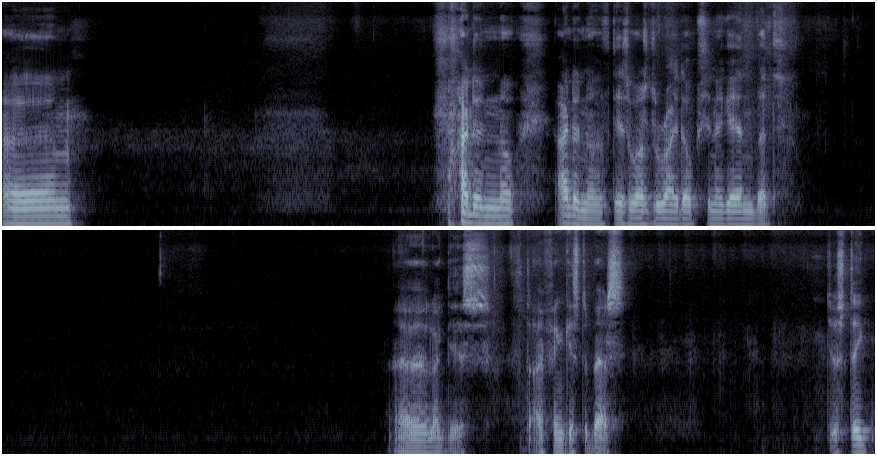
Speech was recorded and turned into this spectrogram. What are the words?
Um, I don't know. I don't know if this was the right option again, but uh, like this. I think is the best. Just take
